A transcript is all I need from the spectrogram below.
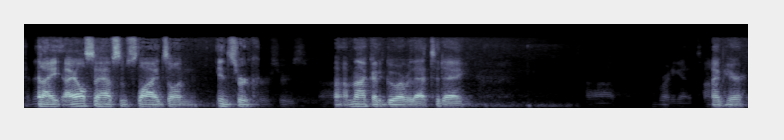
And then I, I also have some slides on insert cursors. I'm not going to go over that today. I'm running out of time here.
